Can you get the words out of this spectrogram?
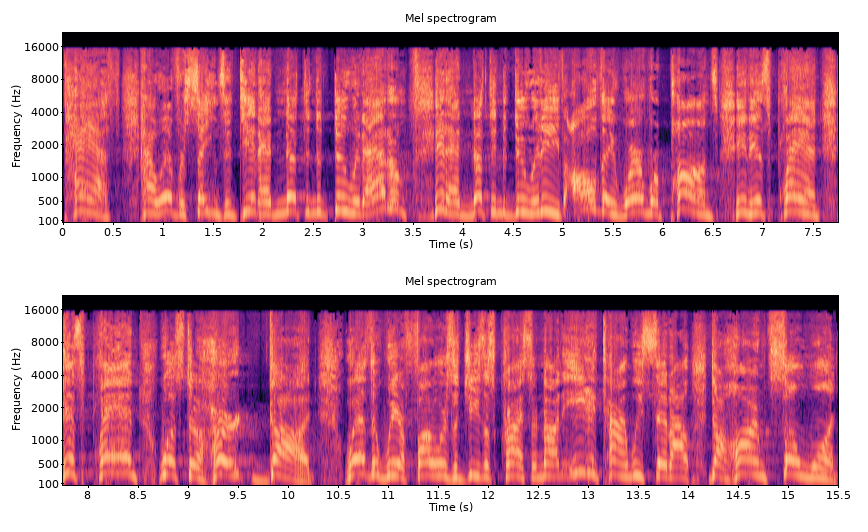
path. However, Satan's intent had nothing to do with Adam. It had nothing to do with Eve. All they were were pawns in his plan. His plan was to hurt God. Whether we are followers of Jesus Christ or not, anytime we set out to harm someone,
